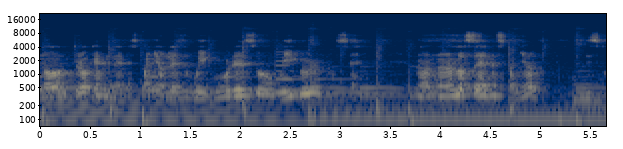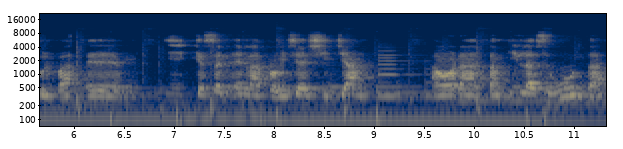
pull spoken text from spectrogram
no, creo que en, en, español es uigures o uigur, no sé, no, no lo sé en español, disculpa, y que es en, en la provincia de Xinjiang Ahora, y la segunda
